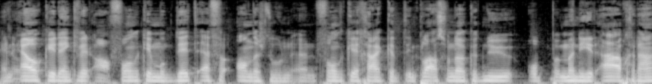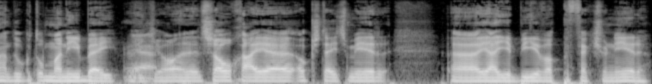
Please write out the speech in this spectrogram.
En elke keer denk je weer, ah, volgende keer moet ik dit even anders doen. En volgende keer ga ik het, in plaats van dat ik het nu op manier A heb gedaan, doe ik het op manier B. Weet je wel? En zo ga je ook steeds meer eh, ja, je bier wat perfectioneren.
